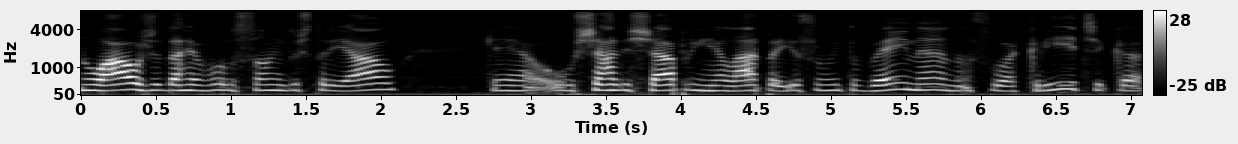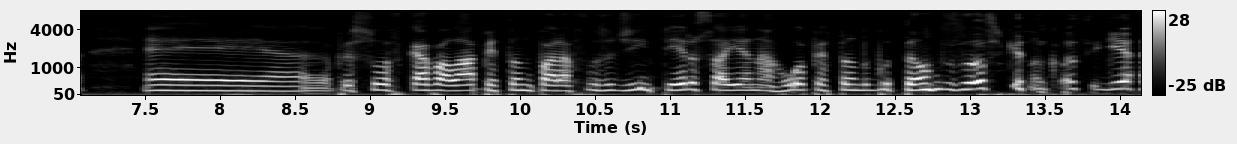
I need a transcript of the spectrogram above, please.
no auge da revolução industrial que é, o Charlie Chaplin relata isso muito bem, né, na sua crítica. É, a pessoa ficava lá apertando parafuso o dia inteiro, saía na rua apertando o botão dos outros que não conseguia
